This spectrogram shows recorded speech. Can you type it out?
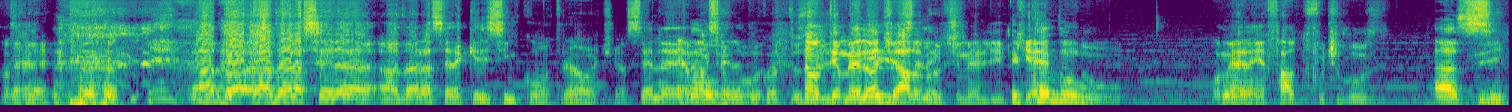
ok. É. Eu, adoro, eu adoro a cena, eu adoro a cena que eles se encontram, é ótimo. A cena é, É a muito cena do Não, dois tem o melhor diálogo do filme ali, que é quando- quando o Homem-Aranha fala do Footloose. Ah, sim. Sim.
